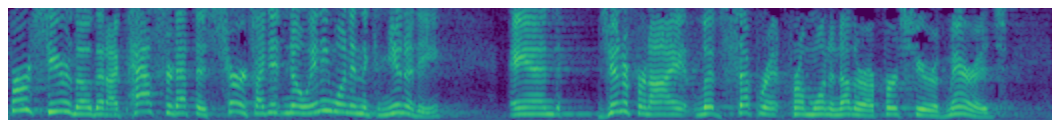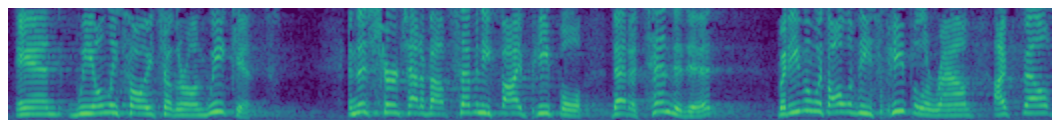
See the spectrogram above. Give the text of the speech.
first year, though, that I pastored at this church, I didn't know anyone in the community. And Jennifer and I lived separate from one another our first year of marriage. And we only saw each other on weekends. And this church had about 75 people that attended it. But even with all of these people around, I felt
